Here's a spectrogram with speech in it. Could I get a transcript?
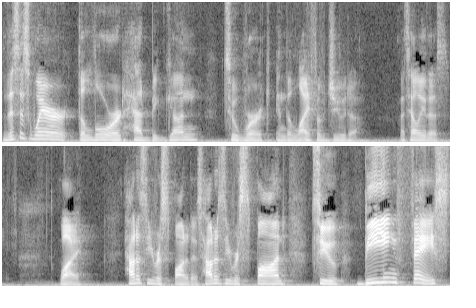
This is where the Lord had begun to work in the life of Judah. I tell you this. Why? How does he respond to this? How does he respond to being faced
